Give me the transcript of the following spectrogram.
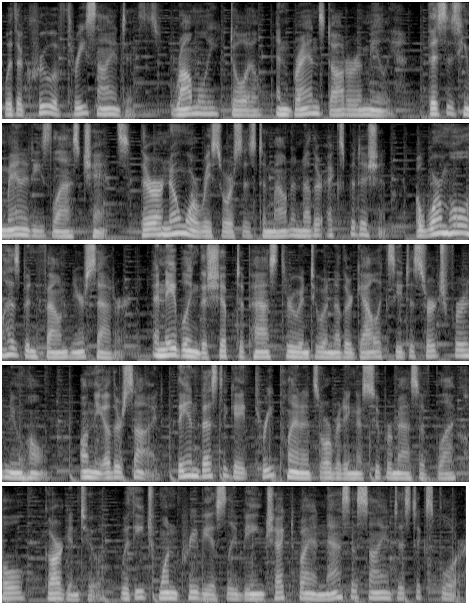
with a crew of three scientists Romilly, Doyle, and Brand's daughter Amelia. This is humanity's last chance. There are no more resources to mount another expedition. A wormhole has been found near Saturn, enabling the ship to pass through into another galaxy to search for a new home. On the other side, they investigate three planets orbiting a supermassive black hole, Gargantua, with each one previously being checked by a NASA scientist explorer.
